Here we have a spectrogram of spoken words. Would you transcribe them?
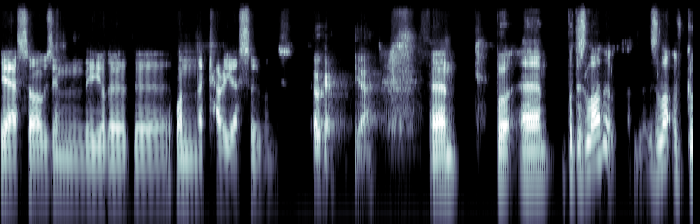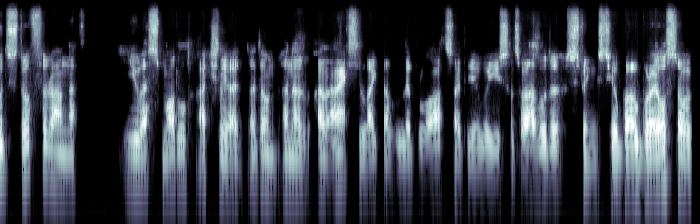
Yeah, so I was in the other the one that Carrie Esser runs. Okay. Yeah. Um, but um, but there's a lot of there's a lot of good stuff around that US model. Actually, I, I don't, and I, I actually like that liberal arts idea where you sort of have other strings to your bow. But I also,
